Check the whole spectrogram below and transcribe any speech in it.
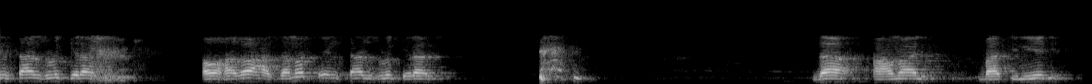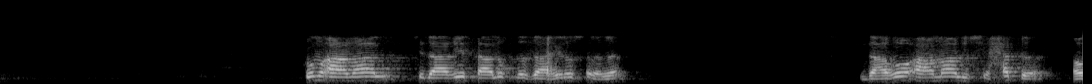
انسان زړه کې راشي او هغه عظمت انسان زړه کې راشي دا اعمال باطنیه دي کوم اعمال چې دا غي تعلق د ظاهر سره ده دا غو اعمال صحت او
